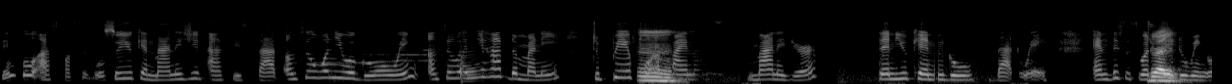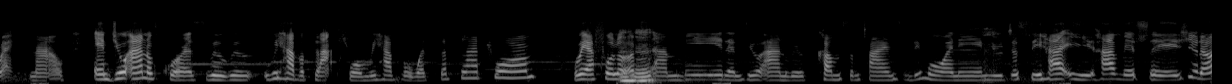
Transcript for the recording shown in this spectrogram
simple as possible. So you can manage it as you start until when you are growing, until when you have the money to pay for mm. a finance manager, then you can go that way. And this is what right. we're doing right now. And Joanne, of course, will will we have a platform. We have a WhatsApp platform where follow-ups mm-hmm. are made and Joanne will come sometimes in the morning. You just see her her message, you know,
